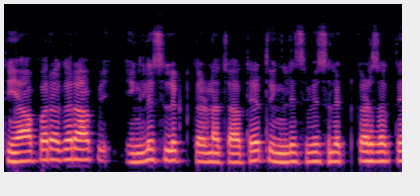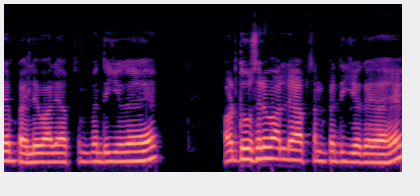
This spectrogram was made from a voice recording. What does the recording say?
तो यहाँ पर अगर आप इंग्लिश सेलेक्ट करना चाहते हैं तो इंग्लिश भी सिलेक्ट कर सकते हैं। पहले वाले ऑप्शन पर दिए गए हैं और दूसरे वाले ऑप्शन पर दिया गया है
